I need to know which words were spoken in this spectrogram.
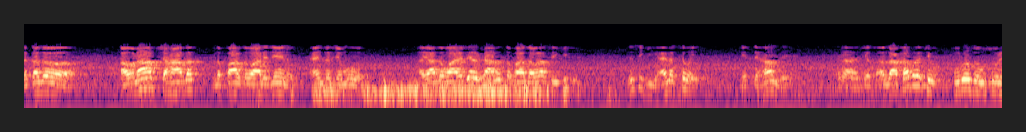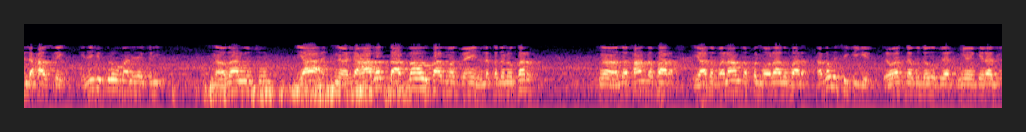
لکا دو اولاد شہادت لفارد والدین عند الجمہور. یاد والدین شہادت لفارد اولاد سیکھی. جسی کی؟ اے لگتا ہوئی اتحام دے ذاکر چھے پورو دو اصول لحاظ کئی انہیں چھے پورو مانے لکڑی نوزان اصول یا شہادت داتباہ وفاد مدبعین لقد نکر دا خان دا دفار یا دا غلام دا قل مولا دا دفار اگر میں سیکھی گئی روایت دا دو غیر میاں کی راضی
